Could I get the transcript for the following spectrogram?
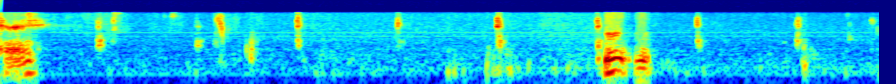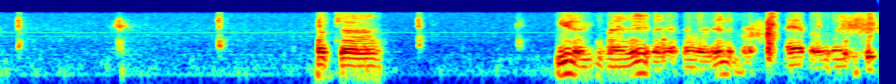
Okay. Mm-mm. But uh, you know, you can find anything out there in the half of it.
